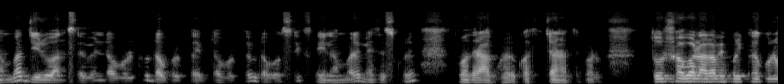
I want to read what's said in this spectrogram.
number zero one seven double two double five double five double six এই নাম্বারে মেসেজ করে তোমাদের আগ্রহের কথা জানাতে পারো। তো সবার আগামী পরীক্ষাগুলো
